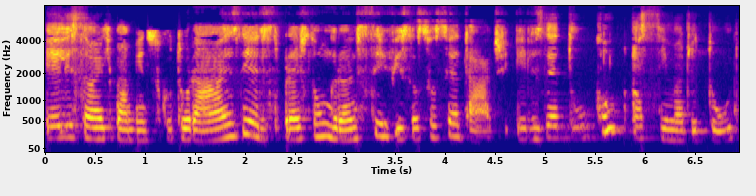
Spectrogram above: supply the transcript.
Eles são equipamentos culturais e eles prestam um grande serviço à sociedade. Eles educam acima de tudo.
